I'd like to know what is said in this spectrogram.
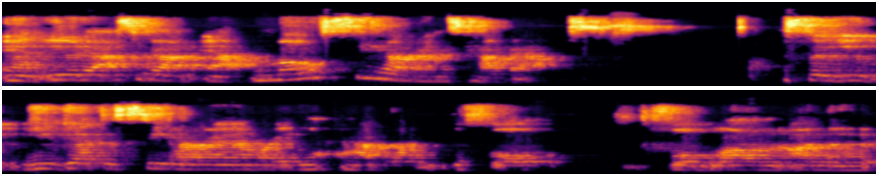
And you had asked about app. Most CRMs have apps. So you, you get the CRM or you have one the full full blown on the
